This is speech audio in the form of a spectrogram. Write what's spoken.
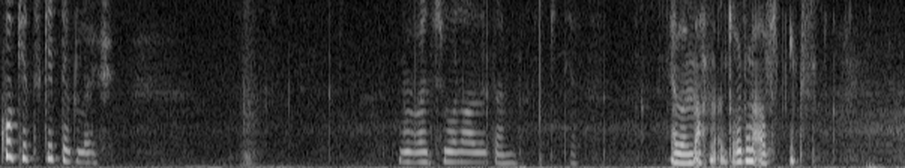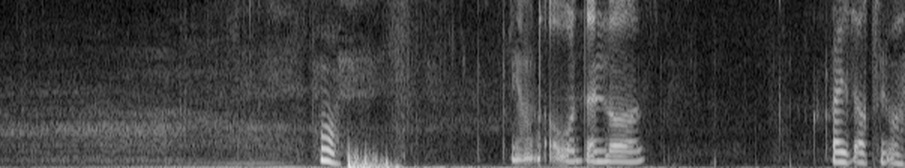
Guck, jetzt geht der gleich. Und wenn es so ladet, dann geht der. Aber mach mal, drück mal auf X. Oh. Wie lange dauert denn das? Gleich ist 18 Uhr.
